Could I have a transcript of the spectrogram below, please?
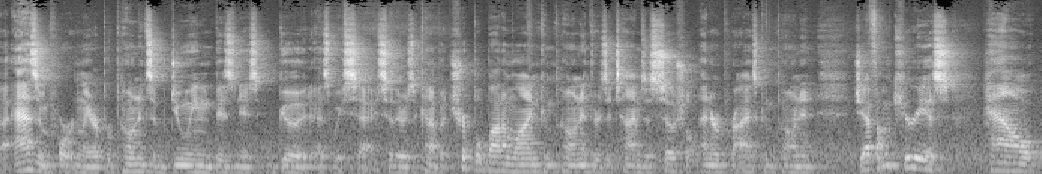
uh, as importantly, are proponents of doing business good, as we say. So there's a kind of a triple bottom line component. There's at times a social enterprise component. Jeff, I'm curious how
